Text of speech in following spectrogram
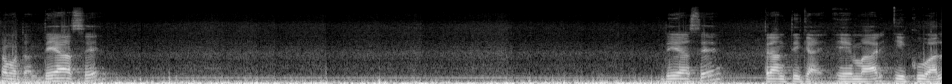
সমাধান। দেয়া আছে। দেয়া আছে। প্রান্তিকায় এম আর ইকুয়াল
